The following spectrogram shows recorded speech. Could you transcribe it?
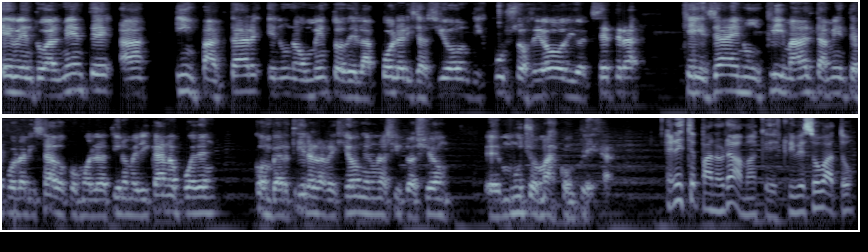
eventualmente a impactar en un aumento de la polarización, discursos de odio, etcétera, que ya en un clima altamente polarizado como el latinoamericano pueden convertir a la región en una situación eh, mucho más compleja. En este panorama que describe Sobato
